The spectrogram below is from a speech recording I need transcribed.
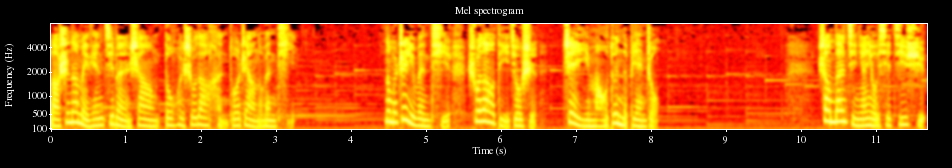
老师呢，每天基本上都会收到很多这样的问题。那么这一问题说到底就是这一矛盾的变种。上班几年有些积蓄，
